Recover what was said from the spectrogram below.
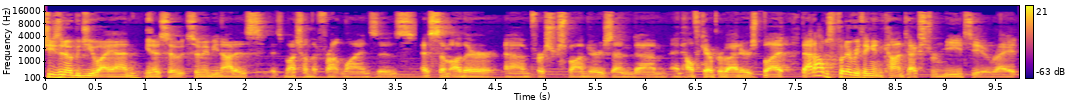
she's an OBGYN, you know, so so maybe not as as much on the front lines as as some other um, first responders and um, and healthcare providers, but that helps put everything in context for me too, right?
